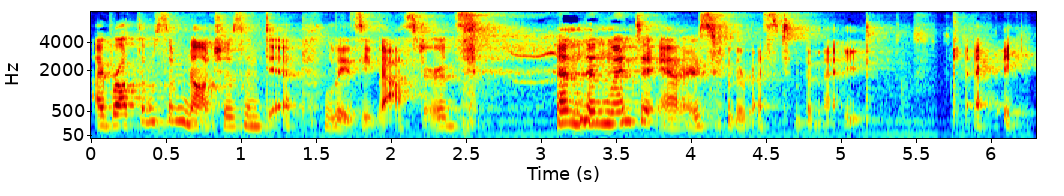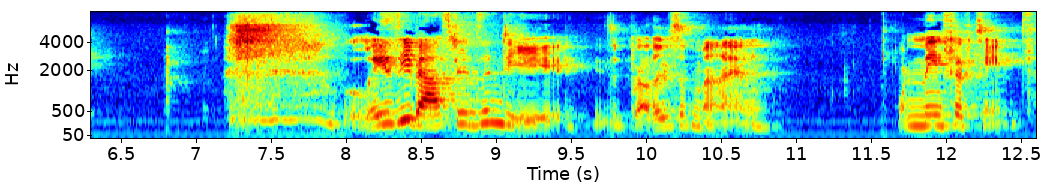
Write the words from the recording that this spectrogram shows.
I brought them some nachos and dip, lazy bastards, and then went to Anner's for the rest of the night. Okay. lazy bastards indeed, these brothers of mine. May 15th.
